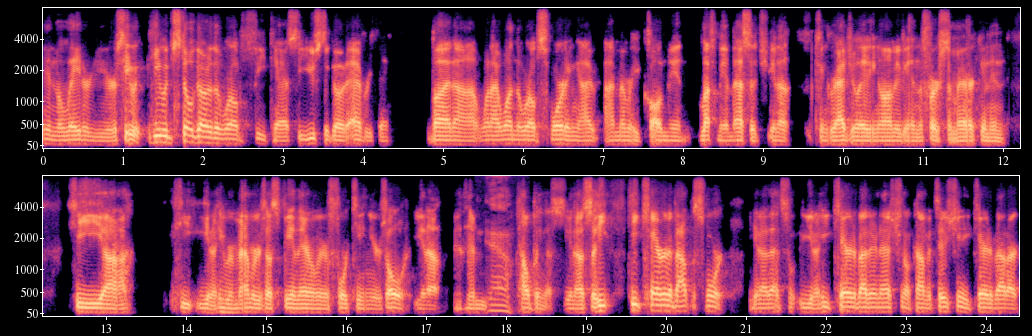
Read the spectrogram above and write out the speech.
in the later years. He would he would still go to the World FITASC. He used to go to everything. But uh, when I won the World Sporting, I, I remember he called me and left me a message, you know, congratulating on me being the first American. And he, uh, he, you know, he remembers us being there when we were 14 years old, you know, and him Yeah. helping us, you know. So he he cared about the sport. You know, that's you know, he cared about international competition. He cared about our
